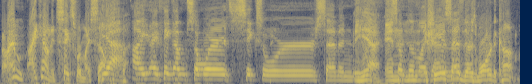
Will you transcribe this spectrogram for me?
I'm I counted six for myself. yeah, I, I think I'm somewhere six or seven. yeah, and Something like she that, has said there's more to come.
